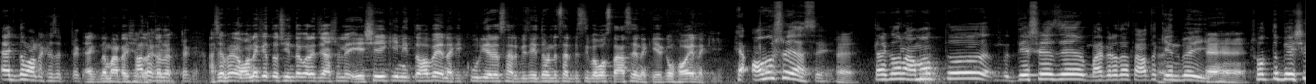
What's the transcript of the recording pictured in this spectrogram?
একদম আঠাশ হাজার টাকা। একদম আঠাশ হাজার টাকা। আচ্ছা ভাই অনেকে তো চিন্তা করে যে আসলে এসেই কি নিতে হবে নাকি কুরিয়ারের সার্ভিস এই ধরনের সার্ভিস ব্যবস্থা আছে নাকি? এরকম হয় নাকি? হ্যাঁ অবশ্যই আছে। হ্যাঁ। তার কারণ আমার তো দেশে যে ভাই বেড়াদা তারা তো কিনবেই। হ্যাঁ, হ্যাঁ, হ্যাঁ। সব তো বেশি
